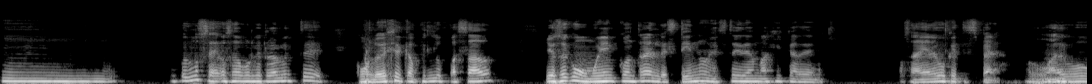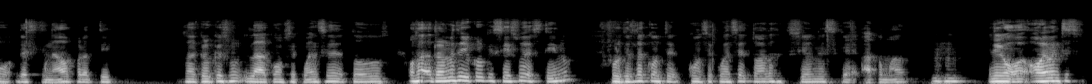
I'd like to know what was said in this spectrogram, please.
Mm, pues no sé, o sea, porque realmente, como lo dije el capítulo pasado, yo soy como muy en contra del destino, esta idea mágica de, o sea, hay algo que te espera, o algo destinado para ti. O sea, creo que es un- la consecuencia de todos, o sea, realmente yo creo que sí es su destino, porque es la consecuencia de todas las acciones que ha tomado. Digo, obviamente es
